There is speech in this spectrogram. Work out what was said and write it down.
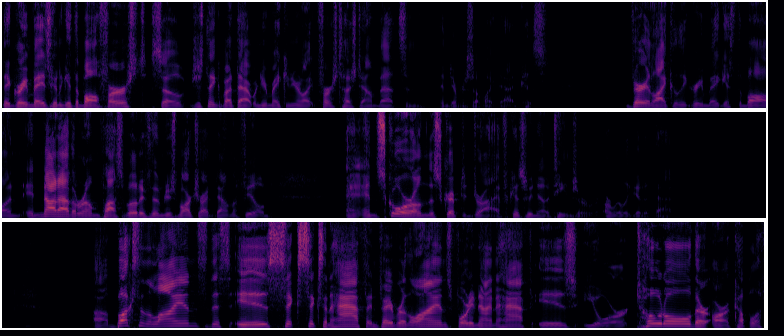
that Green Bay is going to get the ball first. So just think about that when you're making your like first touchdown bets and and different stuff like that, because very likely Green Bay gets the ball, and, and not out of the realm of possibility for them to just march right down the field and, and score on the scripted drive, because we know teams are are really good at that. Uh, Bucks and the Lions. This is six, six and a half in favor of the Lions. 49 and a half is your total. There are a couple of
